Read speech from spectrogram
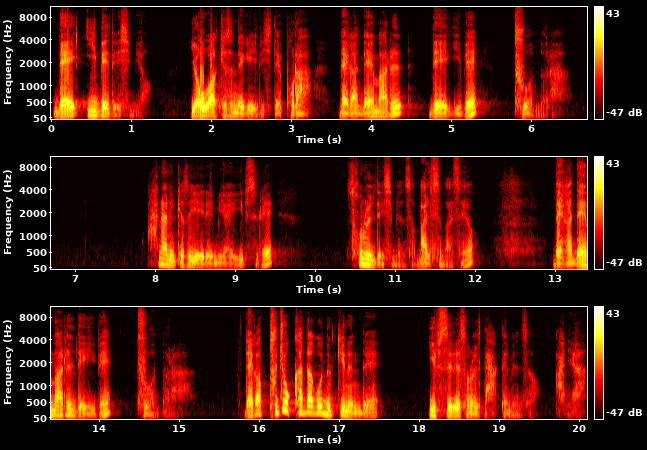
내 입에 대시며 여호와께서 내게 이르시되 보라 내가 내 말을 내 입에 두었노라. 하나님께서 예레미야의 입술에 손을 대시면서 말씀하세요. 내가 내 말을 내 입에 두었노라. 내가 부족하다고 느끼는데 입술에 손을 딱 대면서 아니야.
